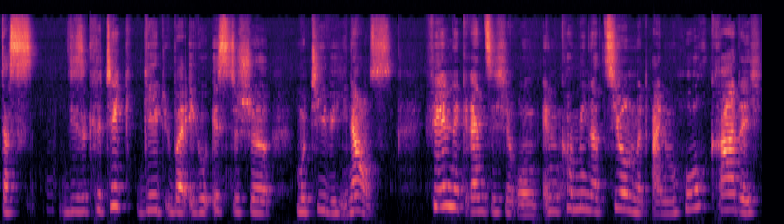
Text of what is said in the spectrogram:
das, diese Kritik geht über egoistische Motive hinaus. Fehlende Grenzsicherung in Kombination mit einem hochgradig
